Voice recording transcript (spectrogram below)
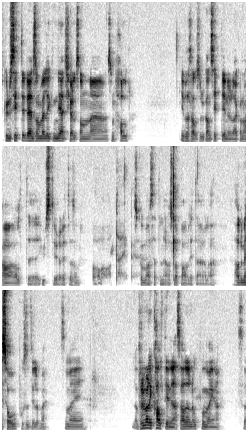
Så kunne du sitte Det er en sånn veldig nedkjølt sånn, eh, sånn hall. Idrettshall, så du kan sitte inne, og der kan du ha alt eh, utstyret ditt og sånn. Oh, deilig. Så kan du bare sette deg ned og slappe av litt der, eller Jeg hadde med sovepose til og med. Som jeg For det var litt kaldt inni der, så hadde jeg den oppå meg. Ja. Så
